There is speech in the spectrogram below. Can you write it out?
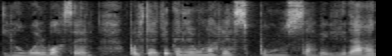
y lo vuelvo a hacer, porque hay que tener una responsabilidad.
